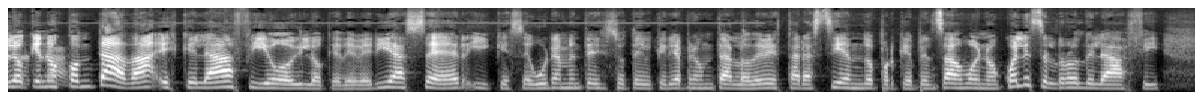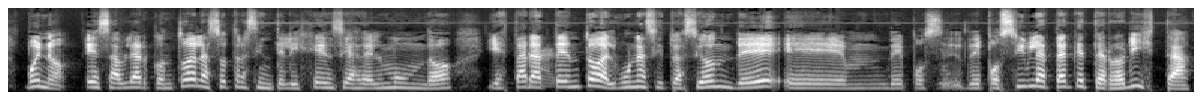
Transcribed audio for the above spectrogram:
lo que nos contaba es que la AFI hoy lo que debería hacer, y que seguramente eso te quería preguntar, lo debe estar haciendo, porque pensaba, bueno, ¿cuál es el rol de la AFI? Bueno, es hablar con todas las otras inteligencias del mundo y estar atento a alguna situación de, eh, de, posible ataque terrorista.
